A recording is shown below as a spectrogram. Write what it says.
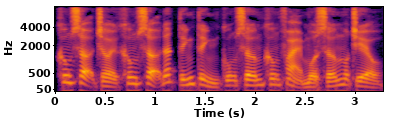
không sợ trời không sợ đất tính tình cũng sớm không phải một sớm một chiều.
